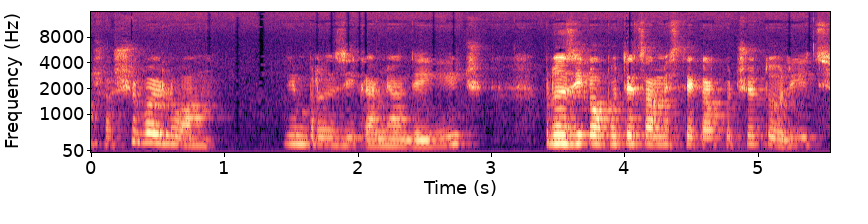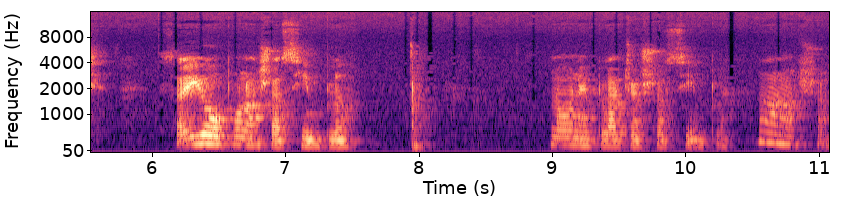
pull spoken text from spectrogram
Așa, și voi lua din brânzica mea de aici. Brânzica o puteți amesteca cu ce doriți. Sau eu o pun așa simplă. Nu ne place așa simplă. Așa.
